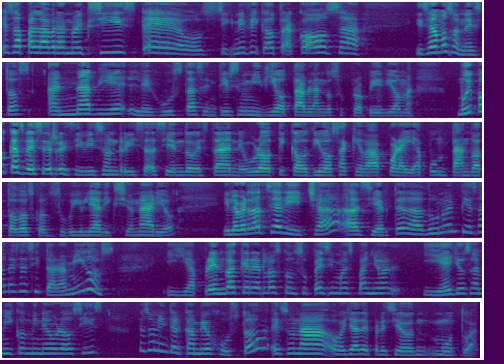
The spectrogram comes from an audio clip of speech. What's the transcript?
Esa palabra no existe o significa otra cosa. Y seamos honestos, a nadie le gusta sentirse un idiota hablando su propio idioma. Muy pocas veces recibí sonrisas siendo esta neurótica odiosa que va por ahí apuntando a todos con su Biblia diccionario y la verdad sea dicha, a cierta edad uno empieza a necesitar amigos. Y aprendo a quererlos con su pésimo español y ellos a mí con mi neurosis. Es un intercambio justo, es una olla de presión mutua.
